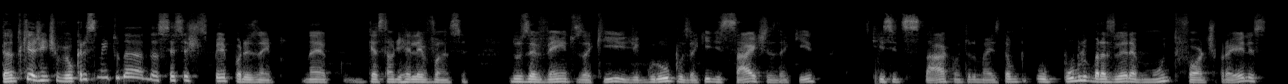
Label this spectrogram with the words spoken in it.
Tanto que a gente vê o crescimento da, da CCXP, por exemplo, né, em questão de relevância dos eventos aqui, de grupos aqui, de sites daqui que se destacam e tudo mais. Então, o público brasileiro é muito forte para eles.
